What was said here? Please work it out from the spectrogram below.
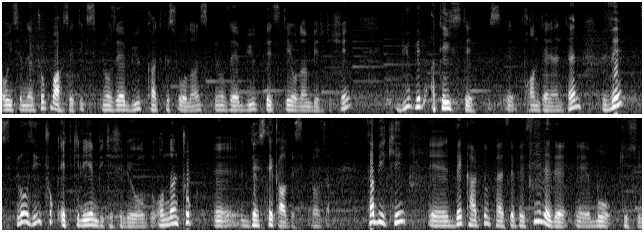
o isimden çok bahsettik. Spinoza'ya büyük katkısı olan, Spinoza'ya büyük desteği olan bir kişi. Büyük bir ateisti e, Van den Enden ve Spinoza'yı çok etkileyen bir kişiliği oldu. Ondan çok e, destek aldı Spinoza. Tabii ki e, Descartes'in felsefesiyle de e, bu kişi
